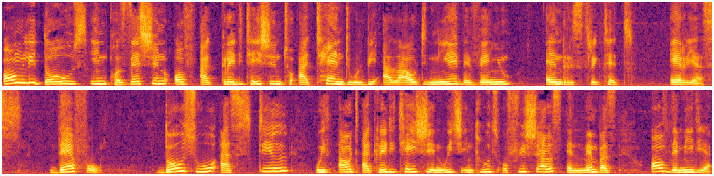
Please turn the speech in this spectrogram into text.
Only those in possession of accreditation to attend will be allowed near the venue and restricted areas. Therefore, those who are still without accreditation, which includes officials and members of the media,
